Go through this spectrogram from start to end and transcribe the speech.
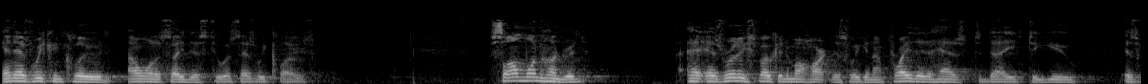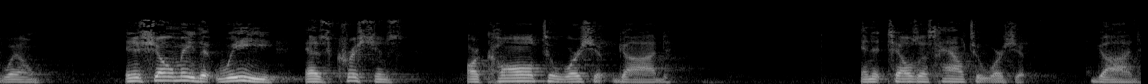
And as we conclude, I want to say this to us as we close. Psalm 100 has really spoken to my heart this week, and I pray that it has today to you as well. It has shown me that we as Christians are called to worship God. And it tells us how to worship God.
